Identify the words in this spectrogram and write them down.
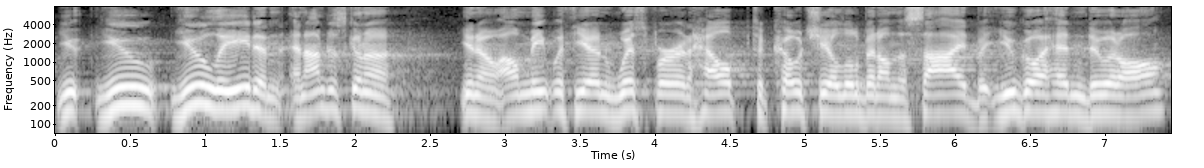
you, you, you lead, and, and I'm just going to, you know, I'll meet with you and whisper and help to coach you a little bit on the side, but you go ahead and do it all.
